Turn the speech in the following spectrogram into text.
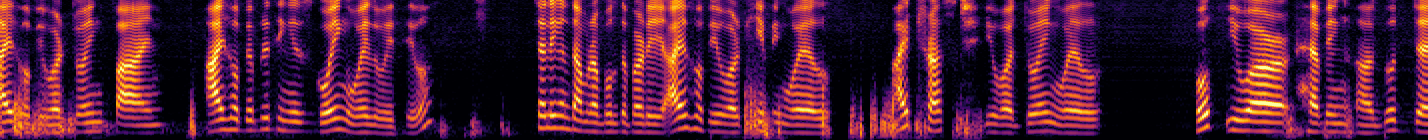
I hope you are doing fine I hope everything is going well with you চাইলে কিন্তু আমরা বলতে পারি I hope you are keeping well I trust you are doing well hope you are having a good day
